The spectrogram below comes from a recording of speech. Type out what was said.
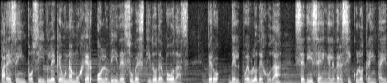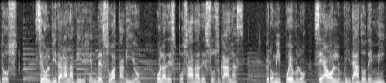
Parece imposible que una mujer olvide su vestido de bodas, pero del pueblo de Judá se dice en el versículo 32, ¿se olvidará la virgen de su atavío o la desposada de sus galas? Pero mi pueblo se ha olvidado de mí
